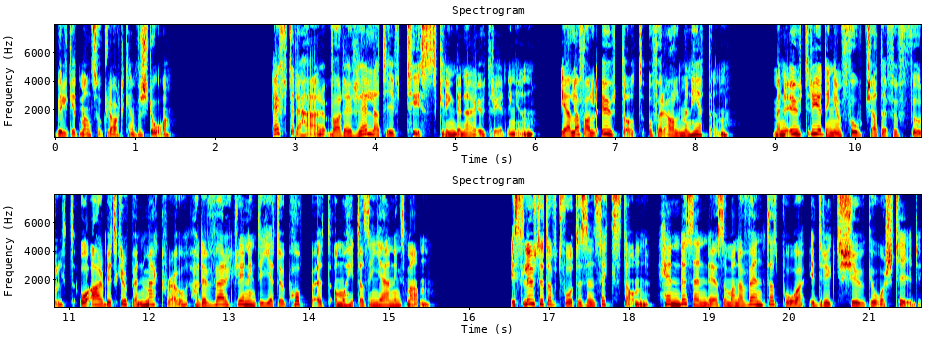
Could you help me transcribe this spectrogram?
vilket man såklart kan förstå. Efter det här var det relativt tyst kring den här utredningen. I alla fall utåt och för allmänheten. Men utredningen fortsatte för fullt och arbetsgruppen Macro hade verkligen inte gett upp hoppet om att hitta sin gärningsman. I slutet av 2016 hände sen det som man har väntat på i drygt 20 års tid.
